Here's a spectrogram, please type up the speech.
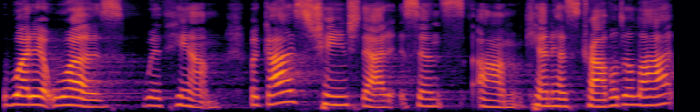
what it was with him. But God's changed that since um, Ken has traveled a lot,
